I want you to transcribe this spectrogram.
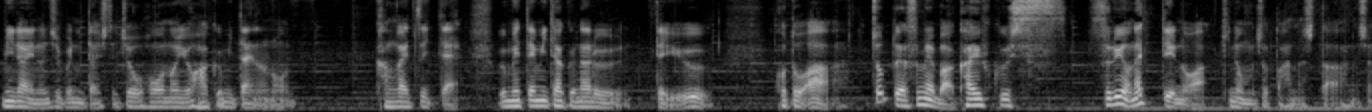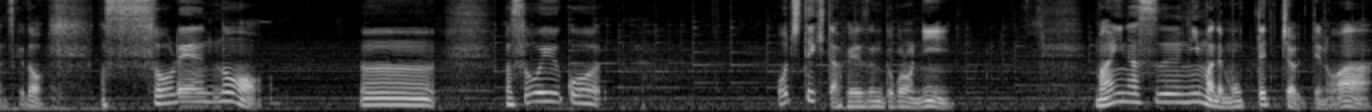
未来の自分に対して情報の余白みたいなのを考えついて埋めてみたくなるっていうことはちょっと休めば回復するよねっていうのは昨日もちょっと話した話なんですけどそれのうーんまそういうこう落ちてきたフェーズのところにマイナスにまで持ってっちゃうっていうのは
